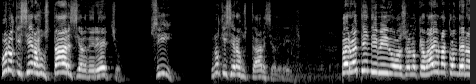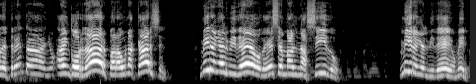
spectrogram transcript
Uno quisiera ajustarse al derecho Sí, uno quisiera ajustarse a derecho. Pero este individuo es lo que va a una condena de 30 años a engordar para una cárcel. Miren el video de ese malnacido. Miren el video, miren.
